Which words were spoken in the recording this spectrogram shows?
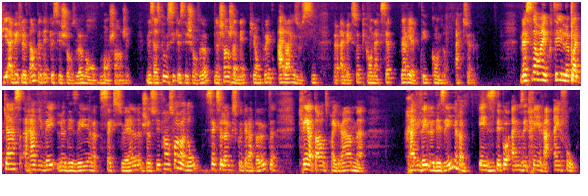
Puis avec le temps, peut-être que ces choses-là vont changer. Mais ça se peut aussi que ces choses-là ne changent jamais, puis on peut être à l'aise aussi avec ça, puis qu'on accepte la réalité qu'on a actuellement. Merci d'avoir écouté le podcast Raviver le désir sexuel. Je suis François Renaud, sexologue psychothérapeute créateur du programme Raviver le désir. N'hésitez pas à nous écrire à info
